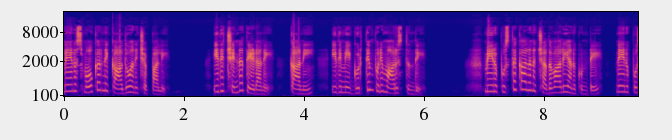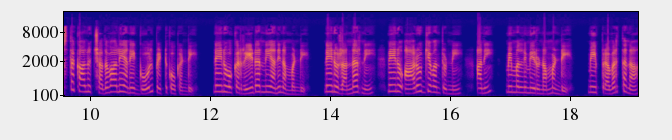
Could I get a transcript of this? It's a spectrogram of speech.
నేను స్మోకర్ని కాదు అని చెప్పాలి. ఇది చిన్న తేడానే కానీ ఇది మీ గుర్తింపుని మారుస్తుంది. మీరు పుస్తకాలను చదవాలి అనుకుంటే నేను పుస్తకాలు చదవాలి అనే గోల్ పెట్టుకోకండి. నేను ఒక రీడర్ని అని నమ్మండి. నేను రన్నర్ని నేను ఆరోగ్యవంతుణ్ణి అని మిమ్మల్ని మీరు నమ్మండి. మీ ప్రవర్తన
